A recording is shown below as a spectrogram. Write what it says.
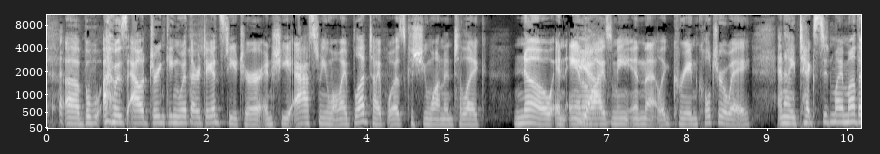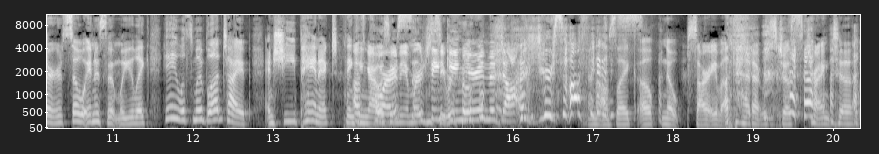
uh, but I was out drinking with our dance teacher, and she asked me what my blood type was because she wanted to like know and analyze me in that like Korean culture way. And I texted my mother so innocently, like, "Hey, what's my blood type?" And she panicked, thinking of I was in the emergency thinking room. you're in the doctor's office. and I was like, "Oh nope, sorry about that. I was just trying to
